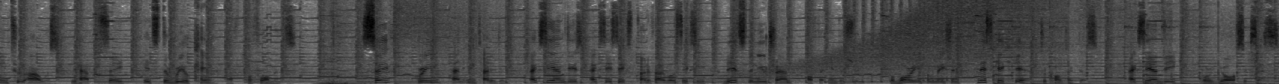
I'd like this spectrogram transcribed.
in 2 hours. We have to say it's the real king of performance. Safe, green and intelligent, XCMG's XC6 2506E leads the new trend of the industry. For more information, please click here to contact us. XCMG for your success.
